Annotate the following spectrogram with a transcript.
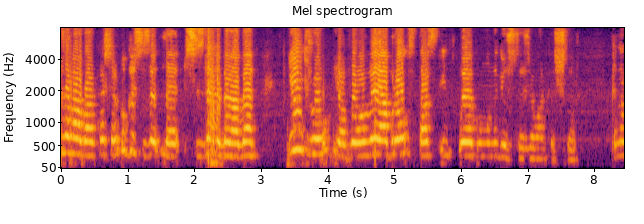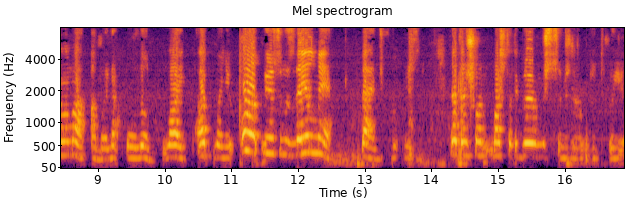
Hepinize merhaba arkadaşlar. Bugün sizlerle, sizlerle beraber intro yapımı veya Brawl Stars intro yapımını göstereceğim arkadaşlar. Kanalıma abone olun. Like atmayı unutmuyorsunuz değil mi? Bence unutmuyorsunuz. Zaten şu an başta da görmüşsünüzdür introyu.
